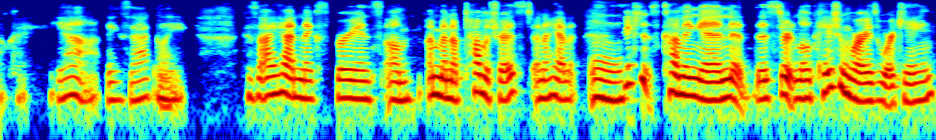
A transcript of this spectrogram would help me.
Okay. Yeah, exactly. because I had an experience. Um, I'm an optometrist, and I had Mm. patients coming in at this certain location where I was working,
